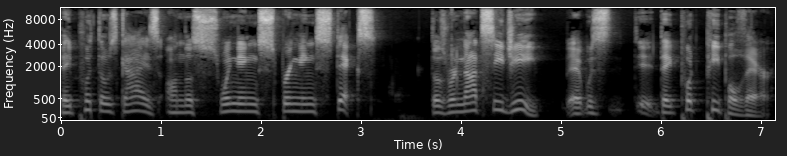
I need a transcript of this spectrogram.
They put those guys on those swinging, springing sticks. Those were not CG. It was it, they put people there.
